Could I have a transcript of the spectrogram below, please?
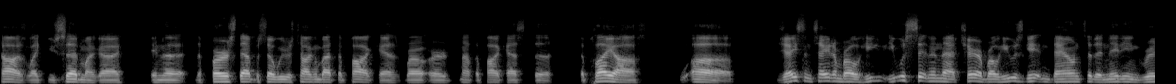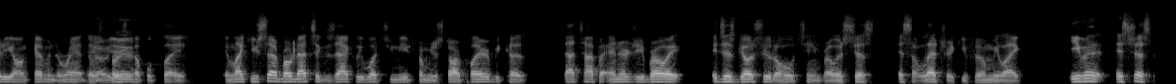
Taj, like you said, my guy, in the the first episode we was talking about the podcast, bro, or not the podcast, the the playoffs. Uh, Jayson Tatum, bro, he he was sitting in that chair, bro. He was getting down to the nitty and gritty on Kevin Durant those Hell first yeah. couple plays. And like you said, bro, that's exactly what you need from your star player because that type of energy, bro, it, it just goes through the whole team, bro. It's just it's electric. You feel me? Like even it's just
